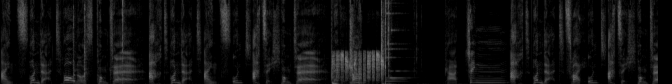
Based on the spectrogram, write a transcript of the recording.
Eins, 100 Bonuspunkte. 801 und 80 Punkte. Level 9. Katsching! 8, 102 und? 80 Punkte.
